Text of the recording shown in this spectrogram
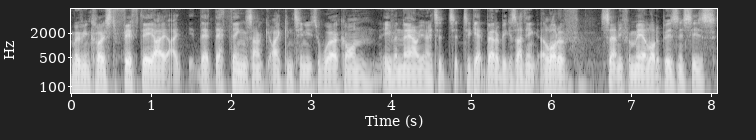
moving close to fifty, I, I they're, they're, things I, I, continue to work on even now. You know, to, to, to get better because I think a lot of certainly for me, a lot of businesses,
